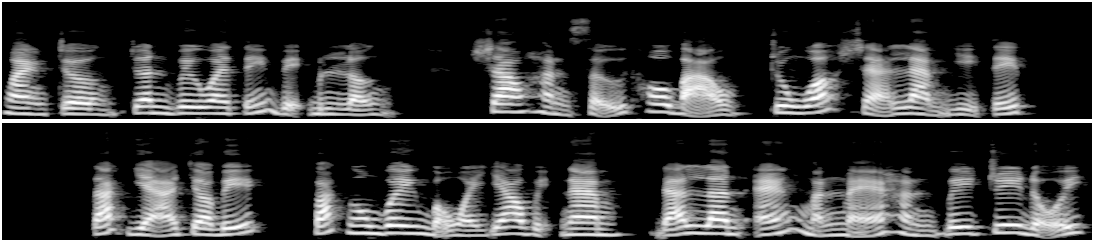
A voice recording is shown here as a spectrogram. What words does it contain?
Hoàng Trường trên VOA Tiếng Việt bình luận sau hành xử thô bạo, Trung Quốc sẽ làm gì tiếp? Tác giả cho biết, phát ngôn viên Bộ Ngoại giao Việt Nam đã lên án mạnh mẽ hành vi truy đuổi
